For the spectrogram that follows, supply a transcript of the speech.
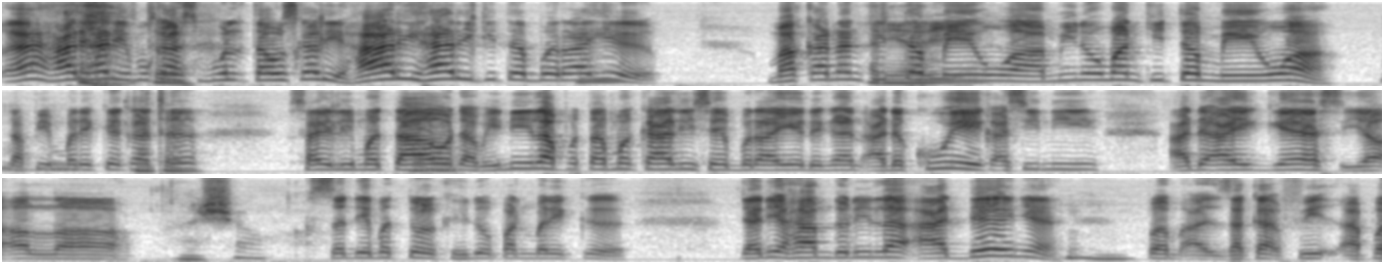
Eh, hari-hari bukan sepul- tahun sekali. Hari-hari kita beraya. Makanan kita Hari-hari. mewah, minuman kita mewah. Tapi mereka kata, saya lima tahun, tapi inilah pertama kali saya beraya dengan ada kuih kat sini, ada air gas. Ya Allah, Masya Allah. sedih betul kehidupan mereka. Jadi alhamdulillah adanya ah, zakat fi, apa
